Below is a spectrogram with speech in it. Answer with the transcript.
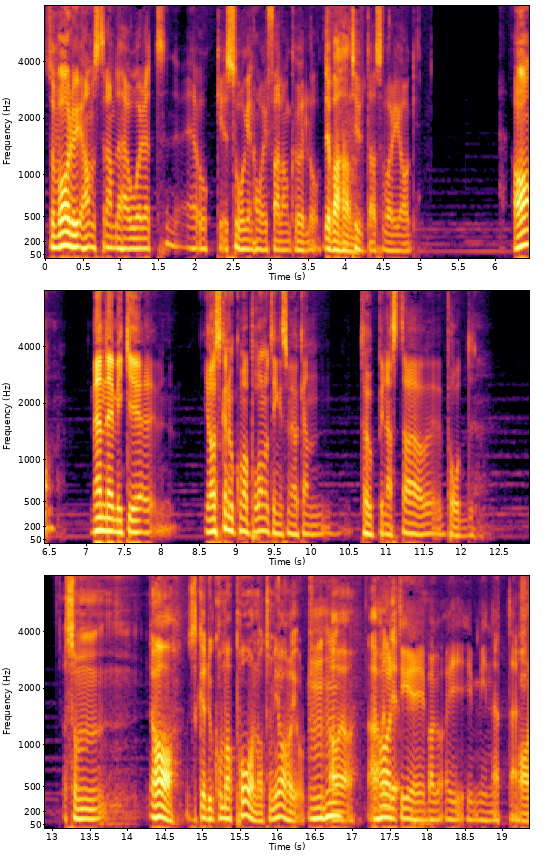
Så var du i Amsterdam det här året eh, och såg en hoj falla omkull och Det var han. tuta så var det jag. Ja, men eh, Micke, eh, jag ska nog komma på någonting som jag kan ta upp i nästa podd. Som, ja, ska du komma på något som jag har gjort? Mhm. Ja, ja. ja Jag men har det, lite grejer i, baga- i, i minnet där. Ja,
